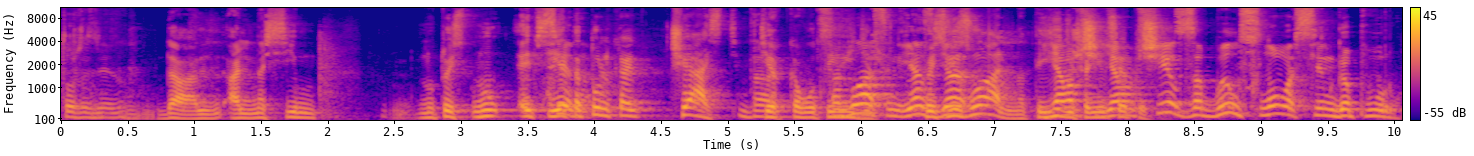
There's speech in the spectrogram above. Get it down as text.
Тоже здесь. да, Аль- Аль-Насим. Ну, то есть, ну, э- Все, это да. только часть Да. тех, кого ты Согласен, видишь. Я, то есть я- визуально ты я видишь, вообще, они я тут. вообще забыл слово Сингапур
